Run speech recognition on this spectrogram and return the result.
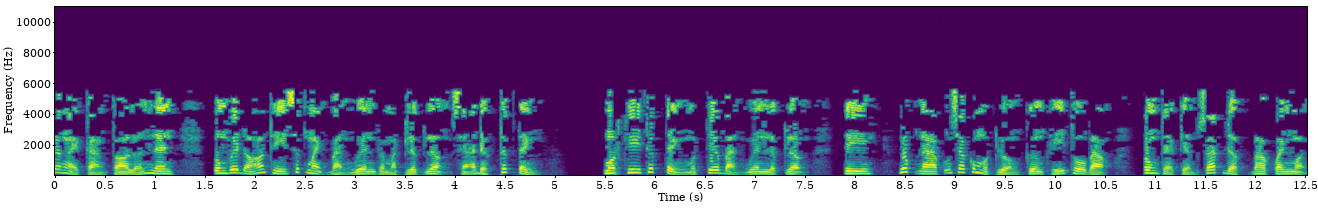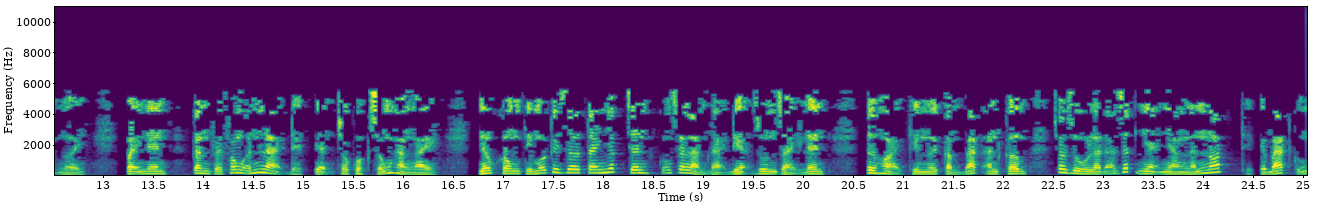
sẽ ngày càng to lớn lên, cùng với đó thì sức mạnh bản nguyên và mặt lực lượng sẽ được thức tỉnh. Một khi thức tỉnh một tia bản nguyên lực lượng, thì lúc nào cũng sẽ có một luồng cương khí thô bạo, không thể kiểm soát được bao quanh mọi người, vậy nên cần phải phong ấn lại để tiện cho cuộc sống hàng ngày, nếu không thì mỗi cái giơ tay nhấc chân cũng sẽ làm đại địa run rẩy lên. Tôi hỏi khi người cầm bát ăn cơm, cho dù là đã rất nhẹ nhàng nắn nót, thì cái bát cũng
